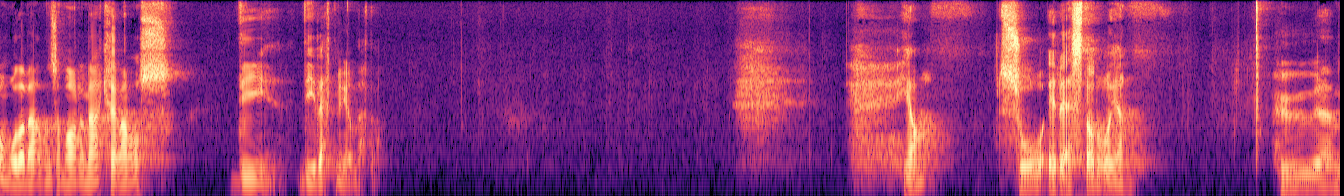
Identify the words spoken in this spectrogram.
områder av verden som har det mer krevende enn oss, de, de vet mye om dette. Ja, så er det Ester da igjen. Hun eh,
